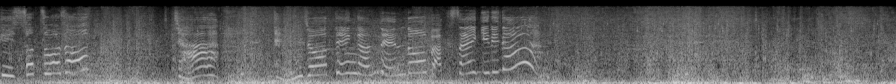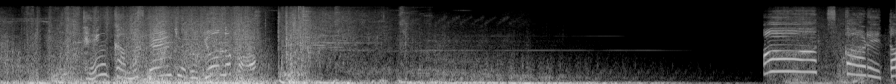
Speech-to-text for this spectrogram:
必殺技上天眼天道爆砕斬りだ天下無天女が呼んだかあー疲れた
